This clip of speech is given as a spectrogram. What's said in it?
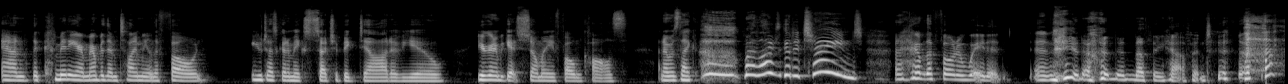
And the committee, I remember them telling me on the phone, Utah's gonna make such a big deal out of you. You're gonna get so many phone calls. And I was like, oh, my life's gonna change. And I hung up the phone and waited. And you know, and then nothing happened.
